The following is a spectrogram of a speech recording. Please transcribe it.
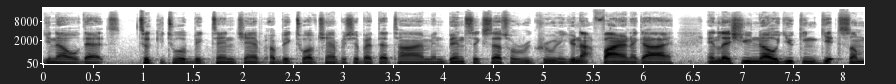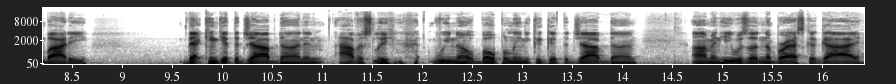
you know, that took you to a Big Ten champ, a Big Twelve championship at that time, and been successful recruiting. You're not firing a guy unless you know you can get somebody that can get the job done. And obviously, we know Bo Pelini could get the job done. Um, and he was a Nebraska guy.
